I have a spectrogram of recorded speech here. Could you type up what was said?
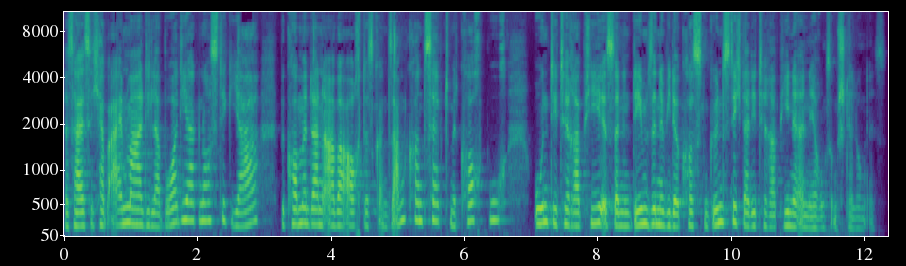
Das heißt, ich habe einmal die Labordiagnostik, ja, bekomme dann aber auch das Gesamtkonzept mit Kochbuch und die Therapie ist dann in dem Sinne wieder kostengünstig, da die Therapie eine Ernährungsumstellung ist.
